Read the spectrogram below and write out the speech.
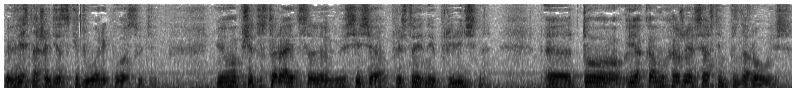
весь наш детский дворик его осудил, и он вообще-то старается вести себя пристойно и прилично, то я когда выхожу, я вся с ним поздороваюсь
